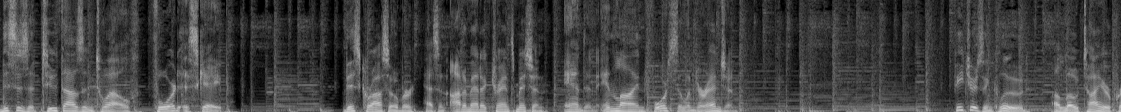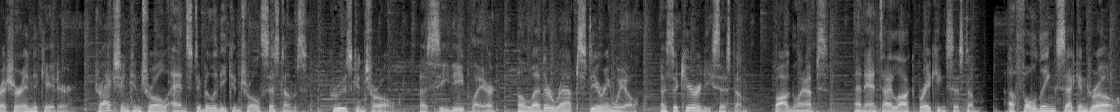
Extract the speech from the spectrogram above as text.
This is a 2012 Ford Escape. This crossover has an automatic transmission and an inline four-cylinder engine. Features include a low tire pressure indicator, traction control and stability control systems, cruise control, a CD player, a leather-wrapped steering wheel, a security system, fog lamps, an anti-lock braking system, a folding second row,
